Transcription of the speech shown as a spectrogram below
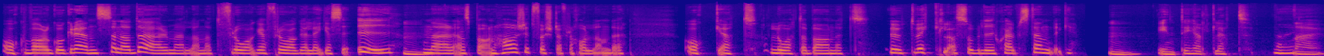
Och var går gränserna där mellan att fråga, fråga, lägga sig i mm. när ens barn har sitt första förhållande och att låta barnet utvecklas och bli självständig? Mm. Inte helt lätt. Nej. Nej.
